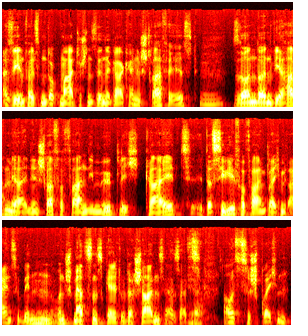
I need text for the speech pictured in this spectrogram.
also jedenfalls im dogmatischen Sinne gar keine Strafe ist, mhm. sondern wir haben ja in den Strafverfahren die Möglichkeit, das Zivilverfahren gleich mit einzubinden mhm. und Schmerzensgeld oder Schadensersatz ja. auszusprechen.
